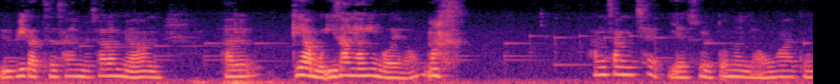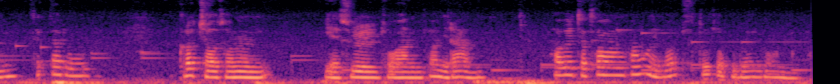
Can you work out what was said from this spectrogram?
유비 같은 삶을 살면, 잘, 그냥 뭐 이상향인 거예요. 항상 책, 예술 또는 영화 등 색다르고 그렇죠. 저는 예술 좋아하는 편이라 사회적 상황 상황에서 주도적으로 행동합니다.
